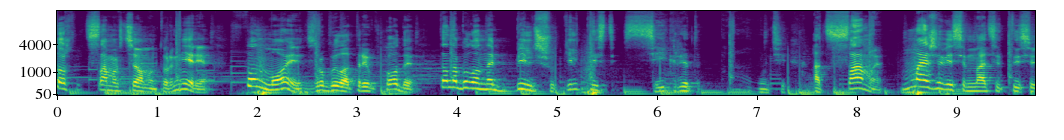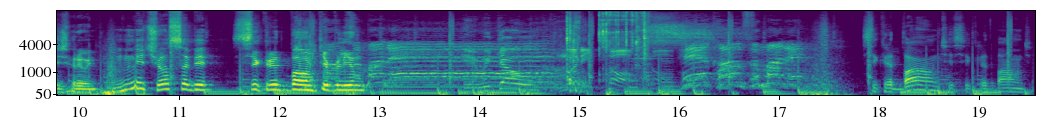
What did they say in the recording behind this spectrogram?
Тож саме в цьому турнірі Тон Мой зробила три входи та набила найбільшу кількість Secret Bounty, а саме майже 18 тисяч гривень. Ну нічого собі, Secret Bounty, блін. Secret Bounty, Secret Bounty.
